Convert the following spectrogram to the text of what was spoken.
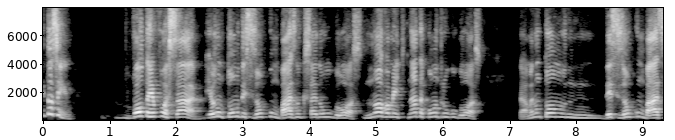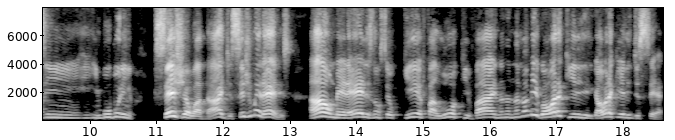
Então, assim, volto a reforçar, eu não tomo decisão com base no que sai no Google Gloss. Novamente, nada contra o Google Gloss. Tá? Mas não tomo decisão com base em, em burburinho. Seja o Haddad, seja o Meirelles. Ah, o Meirelles não sei o que, falou que vai. Não, não, não, meu amigo, a hora que ele, a hora que ele disser,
